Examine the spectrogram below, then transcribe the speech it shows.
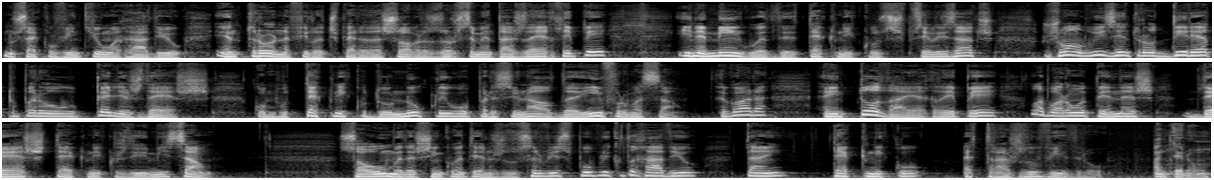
No século XXI, a rádio entrou na fila de espera das sobras orçamentais da RTP e, na míngua de técnicos especializados, João Luís entrou direto para o Calhas 10, como técnico do Núcleo Operacional da Informação. Agora, em toda a RDP, laboram apenas 10 técnicos de emissão. Só uma das cinquentenas do Serviço Público de Rádio tem técnico atrás do vidro. Antena 1.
